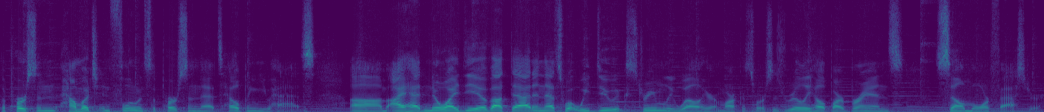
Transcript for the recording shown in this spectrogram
the person, how much influence the person that's helping you has. Um, I had no idea about that, and that's what we do extremely well here at MarketSource, is really help our brands sell more faster.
